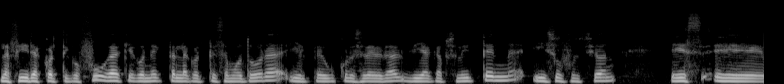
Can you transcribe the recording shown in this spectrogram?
Las fibras corticofugas que conectan la corteza motora y el pedúnculo cerebral vía cápsula interna y su función es eh,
